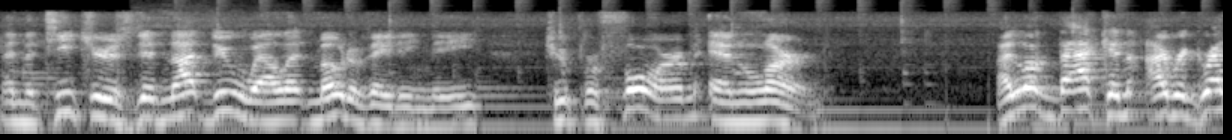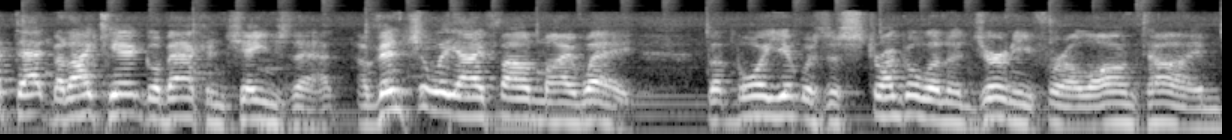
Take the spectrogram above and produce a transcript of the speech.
And the teachers did not do well at motivating me to perform and learn. I look back and I regret that, but I can't go back and change that. Eventually, I found my way. But boy, it was a struggle and a journey for a long time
